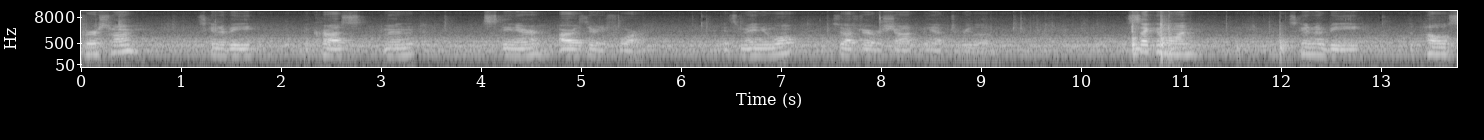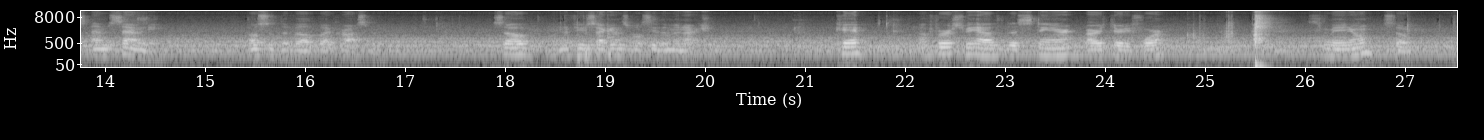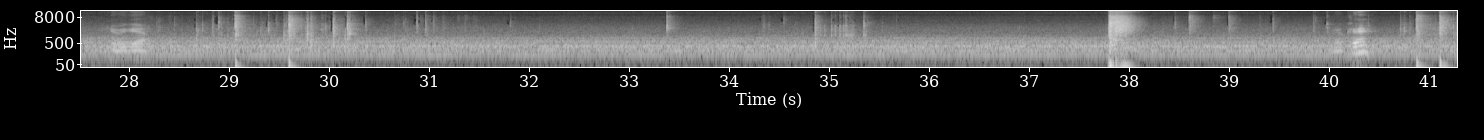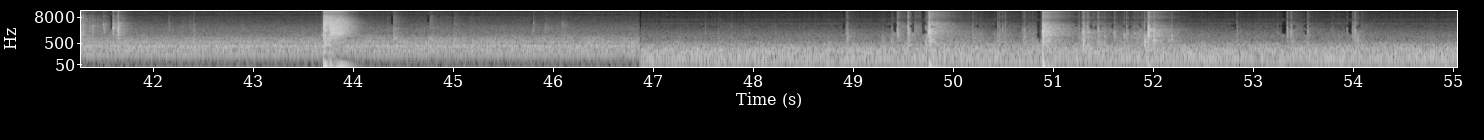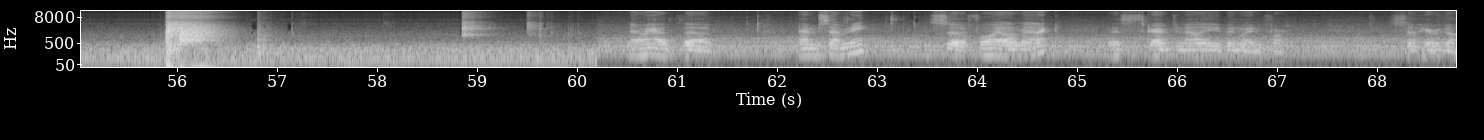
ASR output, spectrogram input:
first one is going to be the Crosman Stinger R34. It's manual, so after every shot we have to reload. The second one is going to be the Pulse M70, also developed by Crosman. So, in a few seconds we'll see them in action. Okay, first we have the Stinger R34. It's manual, so here we go. Okay. Now we have the M70. It's fully automatic. This is the grand finale you've been waiting for. So here we go.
